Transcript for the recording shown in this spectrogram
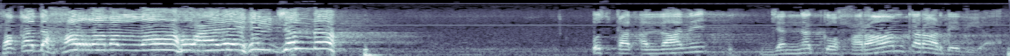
فقد حرم الله عليه الجنة اس پر اللہ نے جنت کو حرام قرار دے دیا۔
